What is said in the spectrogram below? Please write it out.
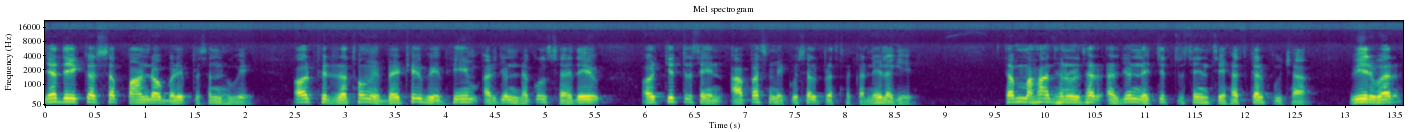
यह देखकर सब पांडव बड़े प्रसन्न हुए और फिर रथों में बैठे हुए भीम, अर्जुन, नकुल, सहदेव और चित्रसेन आपस में कुशल प्रश्न करने लगे। तब महाधनुर्धर अर्जुन ने चित्रसेन से हंसकर पूछा, वीरवर,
